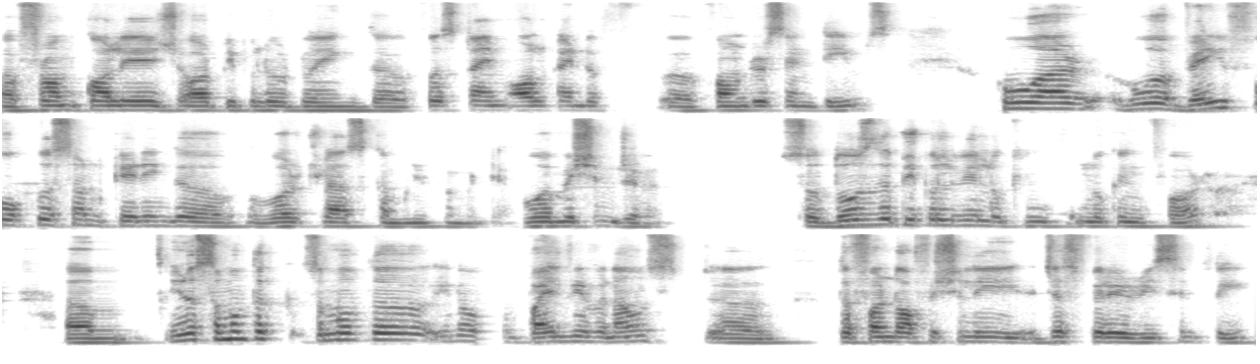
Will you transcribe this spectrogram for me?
uh, from college or people who are doing the first time. All kind of uh, founders and teams who are who are very focused on creating a world class company from India, who are mission driven. So those are the people we're looking looking for. Um, you know, some of the some of the you know while we have announced uh, the fund officially just very recently,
